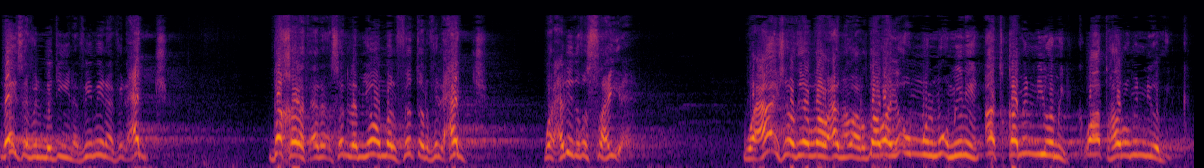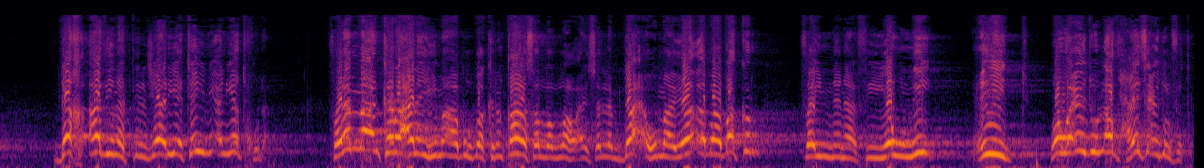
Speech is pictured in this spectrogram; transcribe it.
ليس في المدينة في منى في الحج. دخلت عليه وسلم يوم الفطر في الحج والحديث في الصحيح. وعائشة رضي الله عنها وأرضاها وهي أم المؤمنين أتقى مني ومنك وأطهر مني ومنك. دخ أذنت للجاريتين أن يدخلا. فلما أنكر عليهما أبو بكر قال صلى الله عليه وسلم دعهما يا أبا بكر فإننا في يوم عيد وهو عيد الأضحى ليس عيد الفطر.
